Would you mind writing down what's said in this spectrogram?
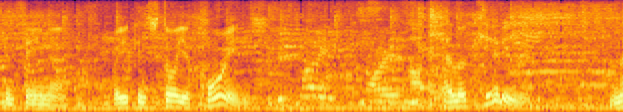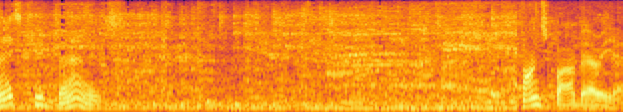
container where you can store your coins. Hello Kitty. Nice cute bags. SpongeBob area.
